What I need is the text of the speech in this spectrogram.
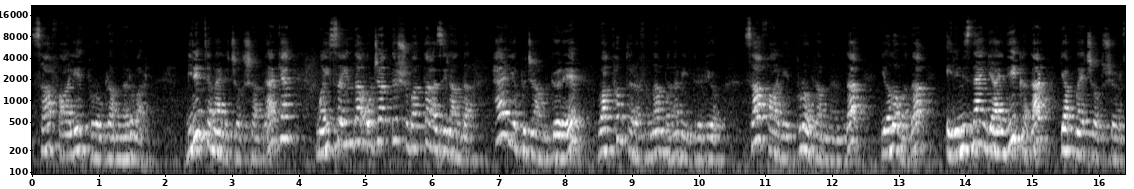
sağ faaliyet programları var. Bilim temelli çalışan derken Mayıs ayında, Ocak'ta, Şubat'ta, Haziran'da her yapacağım görev vakfım tarafından bana bildiriliyor. Sağ faaliyet programlarında Yalova'da elimizden geldiği kadar yapmaya çalışıyoruz.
